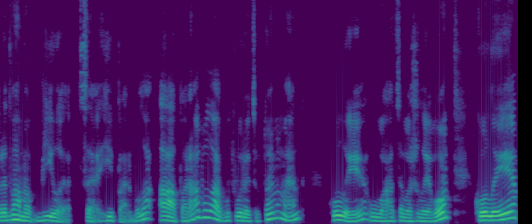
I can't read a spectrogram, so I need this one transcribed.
перед вами біле це гіпербола, а парабола утворюється в той момент, коли, увага, це важливо, коли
